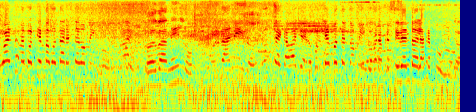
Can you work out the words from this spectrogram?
cuéntame por quién va a votar este domingo. Por Danilo. Por Danilo. ¿Usted, caballero, por quién vota el domingo para presidente de la República?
